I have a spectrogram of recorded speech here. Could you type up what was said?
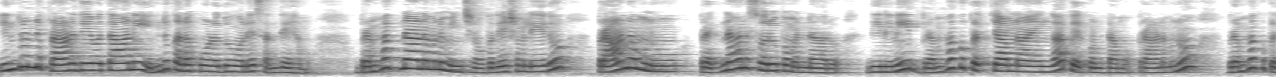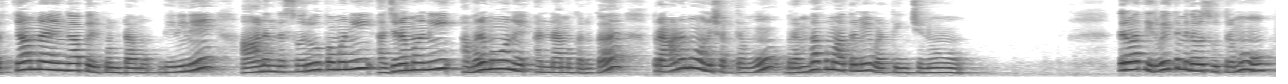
ఇంద్రుణ్ణి ప్రాణదేవత అని ఎందుకు అనకూడదు అనే సందేహం బ్రహ్మజ్ఞానమును మించిన ఉపదేశం లేదు. ప్రాణమును ప్రజ్ఞాన స్వరూపమన్నారు. దీనిని బ్రహ్మకు ప్రత్యామ్నాయంగా పేర్కొంటాము. ప్రాణమును బ్రహ్మకు ప్రత్యామ్నాయంగా పేర్కొంటాము. దీనినే ఆనంద స్వరూపమని అజరమని అమరము అని అన్నాము కనుక ప్రాణము అనే శబ్దము బ్రహ్మకు మాత్రమే వర్తించును. తర్వాత ఇరవై తొమ్మిదవ సూత్రము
